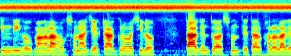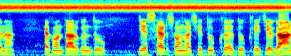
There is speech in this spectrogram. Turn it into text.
হিন্দি হোক, বাংলা হোক শোনার যে একটা আগ্রহ ছিল, তা কিন্তু আর শুনতে তার ভালো লাগে না। এখন তার কিন্তু যে স্যাড সং আছে দুঃখের দুঃখের যে গান,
